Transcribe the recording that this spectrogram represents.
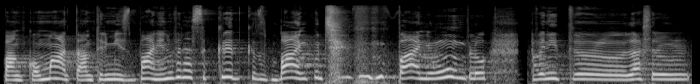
bancomat, am trimis bani, nu venea să cred câți bani, cu ce bani umplu. A venit uh, laserul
